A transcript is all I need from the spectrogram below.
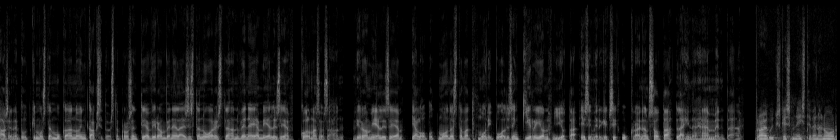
Asennetutkimusten mukaan noin 12 prosenttia vironvenäläisistä nuorista on venäjämielisiä, kolmasosa on viromielisiä ja loput muodostavat monipuolisen kirjon, jota esimerkiksi Ukrainan sota lähinnä hämmentää. praegu üks keskmine eesti-vene noor,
